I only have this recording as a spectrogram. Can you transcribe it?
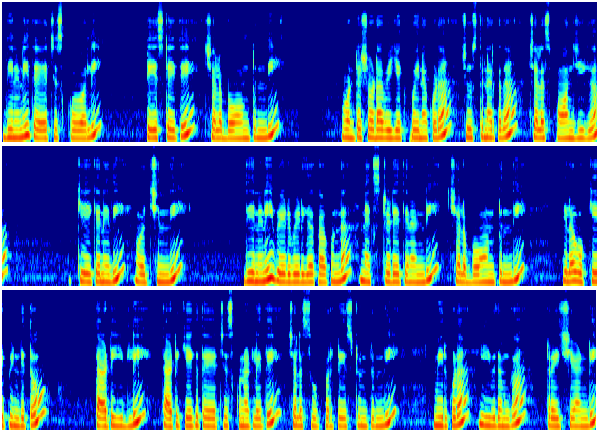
దీనిని తయారు చేసుకోవాలి. టేస్ట్ అయితే చాలా బాగుంటుంది. వంట సోడా వేయకపోయినా కూడా చూస్తున్నారు కదా చాలా స్పాంజీగా కేక్ అనేది వచ్చింది. దీనిని వేడివేడిగా కాకుండా నెక్స్ట్ డే తినండి. చాలా బాగుంటుంది. ఇలా ఒకే పిండితో తాటి ఇడ్లీ తాటి కేక్ తయారు చేసుకున్నట్లయితే చాలా సూపర్ టేస్ట్ ఉంటుంది. మీరు కూడా ఈ విధంగా ట్రై చేయండి.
